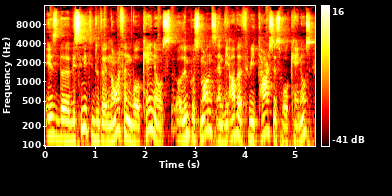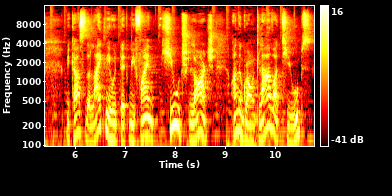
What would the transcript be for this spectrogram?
is the vicinity to the northern volcanoes, Olympus Mons and the other three Tharsis volcanoes, because the likelihood that we find huge, large underground lava tubes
